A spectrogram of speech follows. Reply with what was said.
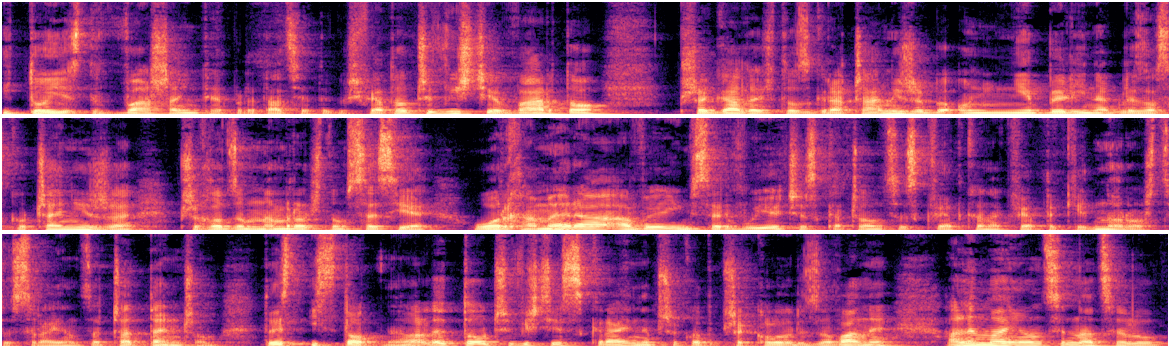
i to jest wasza interpretacja tego świata. Oczywiście warto przegadać to z graczami, żeby oni nie byli nagle zaskoczeni, że przychodzą na mroczną sesję Warhammera, a wy im serwujecie skaczące z kwiatka na kwiatek jednorożce srające tęczą. To jest istotne, ale to oczywiście jest skrajny przykład przekoloryzowany, ale mający na celu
